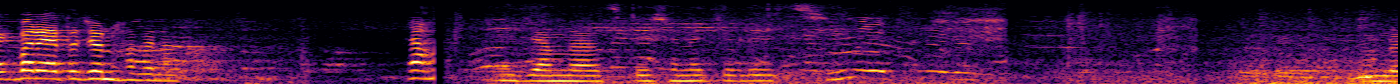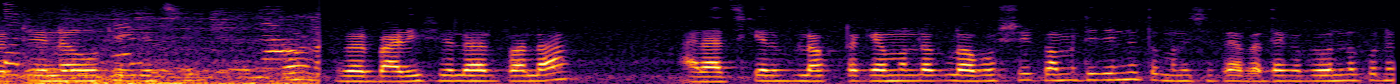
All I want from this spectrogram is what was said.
একবার এতজন হবে না। এই যে আমরা স্টেশনে চলে এসেছি। আমরা ট্রেনে উঠে গেছি। এবার বাড়ি ফেলার পালা। আর আজকের ব্লগটা কেমন লাগল অবশ্যই কমেন্টে জন্য তোমাদের সাথে আবার দেখাবে অন্য কোনো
